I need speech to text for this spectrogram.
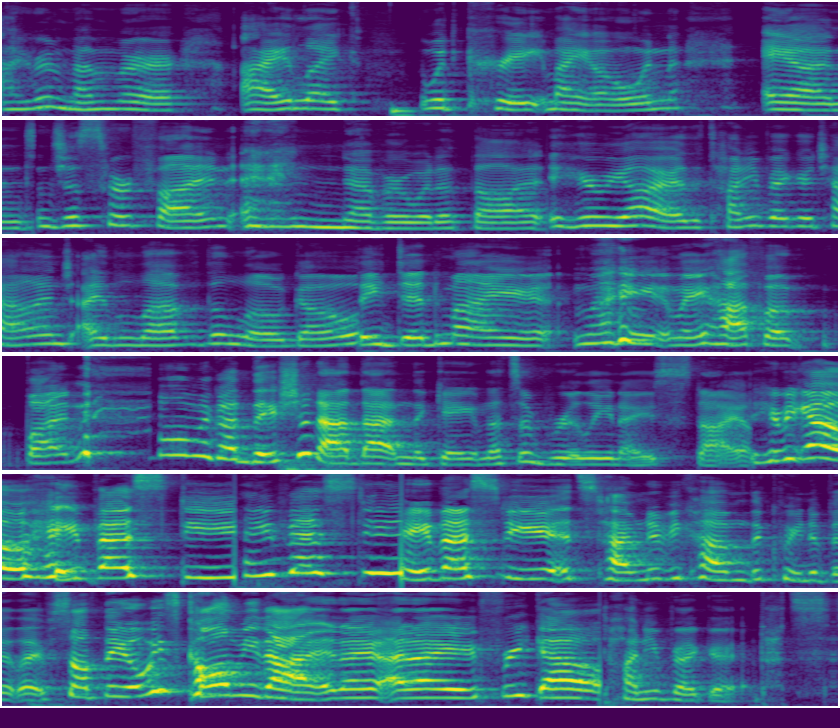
I remember I like would create my own and just for fun and I never would have thought. Here we are, the Tanya Bregar challenge. I love the logo. They did my my my half up bun. oh my god, they should add that in the game. That's a really nice style. Here we go. Hey bestie. Hey bestie. Hey bestie. It's time to become the queen of BitLife. Stop. They always call me that and I and I freak out. Tanya Bregar. That's so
